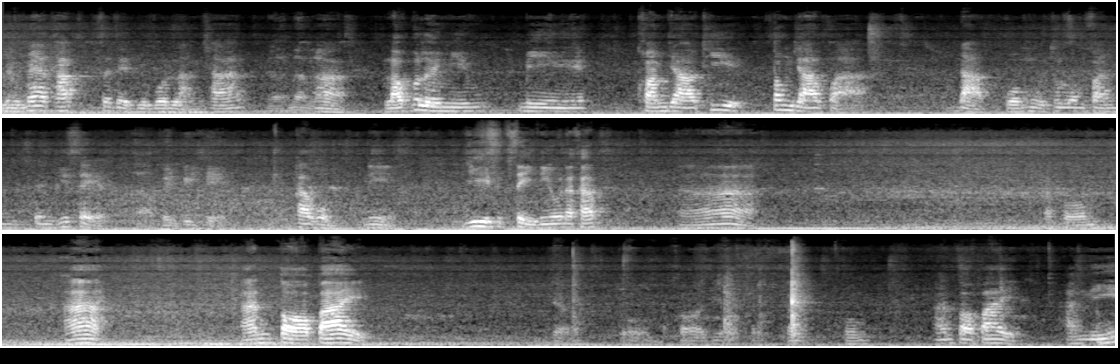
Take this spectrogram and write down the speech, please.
หรือแม่ทัพเสด็จอยู่บนหลังช้างเออนั่นแหละอ่าเราก็เลยมีมีความยาวที่ต้องยาวกว่าดาบหัวหมูทะลวงฟันเป็นพิเศษอ่าเป็นพิเศษครับผมนี่ยี่สิบสี่นิ้วนะครับอ่าครับผมอ่าอันต่อไป เดี๋ยวผมขอเดียวครับผมอันต่อไป อันนี้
